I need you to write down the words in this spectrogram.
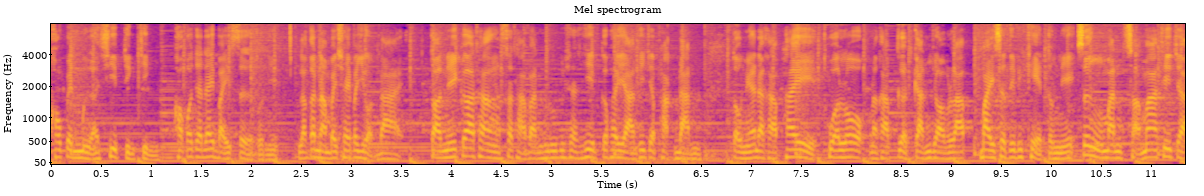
เขาเป็นมืออาชีพจริง ๆ เขาก็จะได้ใบเซอร์ตัวนี้ แล้วก็นำไปใช้ประโยชน์ได้ ตอนนี้ก็ทางสถาบันรู้วิชาชีพก็พยายามที่จะผลักดันตรงนี้นะครับให้ทั่วโลกนะครับเกิดการยอมรับใบ certificate ตรงนี้ ซึ่งมันสามารถที่จะ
